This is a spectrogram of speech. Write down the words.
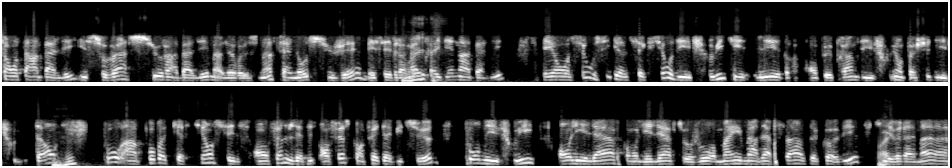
sont emballés et souvent suremballés, malheureusement. C'est un autre sujet, mais c'est vraiment Oui. très bien emballé. Et on sait aussi qu'il y a une section des fruits qui est libre. On peut prendre des fruits, on peut acheter des fruits. Donc, Mhm. pour, pour votre question, on fait, on fait ce qu'on fait d'habitude. Pour les fruits, on les lave, qu'on les lave toujours, même en absence de COVID, ce qui est vraiment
